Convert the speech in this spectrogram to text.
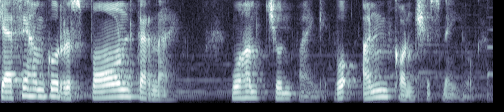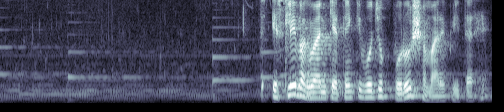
कैसे हमको रिस्पॉन्ड करना है, वो हम चुन पाएँगे। वो अनकॉन्शियस नहीं होगा। तो इसलिए भगवान कहते हैं कि वो जो पुरुष हमारे भीतर है,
